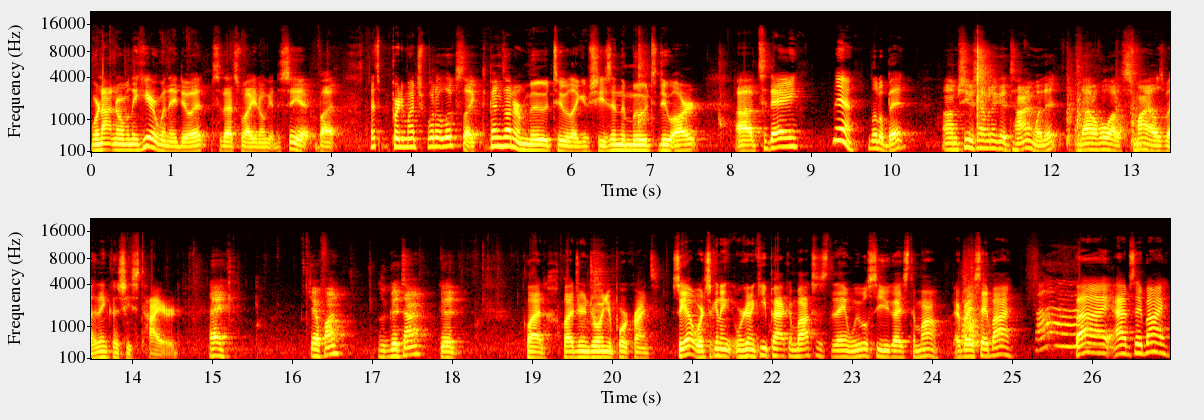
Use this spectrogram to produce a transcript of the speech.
We're not normally here when they do it, so that's why you don't get to see it. But that's pretty much what it looks like. Depends on her mood too. Like if she's in the mood to do art. Uh, today, yeah, a little bit. Um, she was having a good time with it. Not a whole lot of smiles, but I think because she's tired. Hey, did you have fun? Was it a good time? Good. Glad. Glad you're enjoying your pork rinds. So yeah, we're just gonna we're gonna keep packing boxes today, and we will see you guys tomorrow. Everybody say bye. Bye. Bye. Ab, say bye.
